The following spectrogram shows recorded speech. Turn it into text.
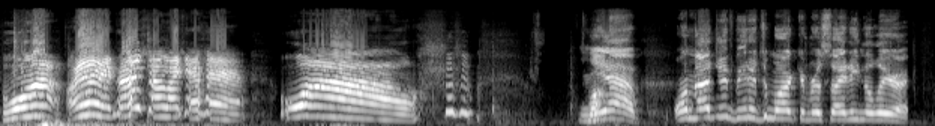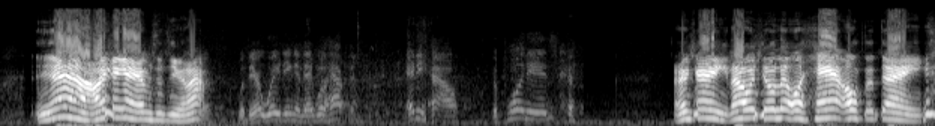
What? Hey, it does sound like a hair. Wow! Yeah. Or imagine Peter Tomarken reciting the lyric. yeah, I can get him to do that. Well, they're waiting, and that will happen. Anyhow, the point is. Okay, that was your little hair of the day.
